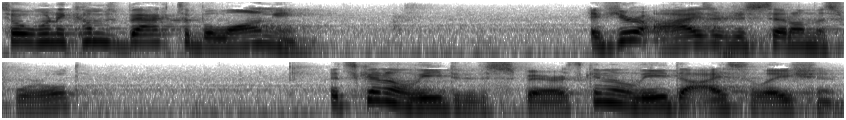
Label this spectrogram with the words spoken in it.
So when it comes back to belonging, if your eyes are just set on this world, it's going to lead to despair. It's going to lead to isolation.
